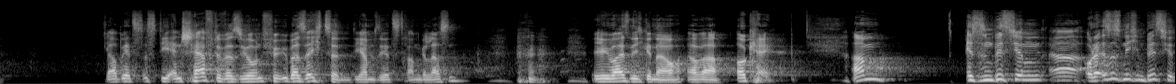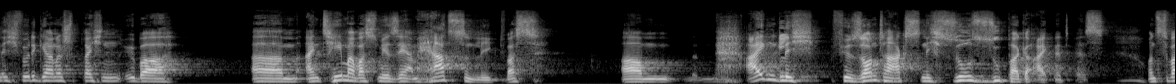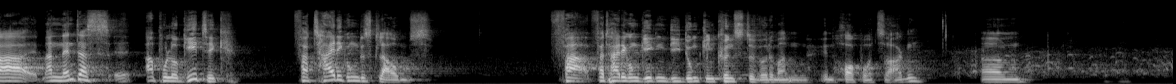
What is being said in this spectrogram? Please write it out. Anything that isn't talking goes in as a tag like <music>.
Ich glaube, jetzt ist die entschärfte Version für über 16. Die haben sie jetzt dran gelassen. <laughs> Ich weiß nicht genau, aber okay. Ähm, ist es ein bisschen, äh, oder ist es nicht ein bisschen, ich würde gerne sprechen über ähm, ein Thema, was mir sehr am Herzen liegt, was ähm, eigentlich für sonntags nicht so super geeignet ist. Und zwar, man nennt das äh, Apologetik, Verteidigung des Glaubens. Ver Verteidigung gegen die dunklen Künste, würde man in Hogwarts sagen. Ähm,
